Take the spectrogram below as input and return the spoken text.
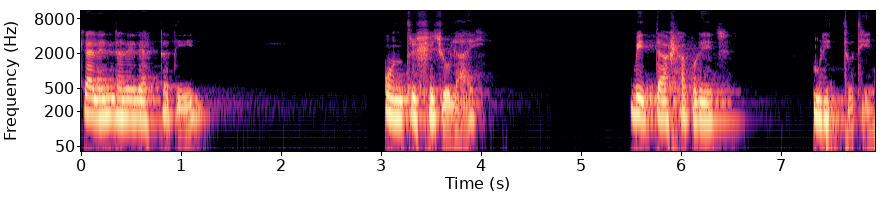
ক্যালেন্ডারের একটা দিন, উনত্রিশে জুলাই, বিদ্যাসাগরের মৃত্যুদিন।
